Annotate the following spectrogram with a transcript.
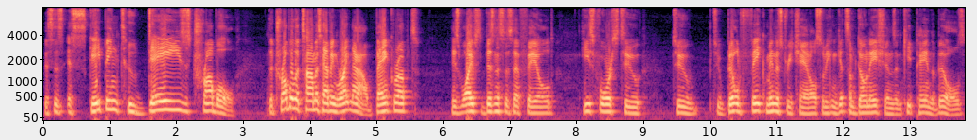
This is escaping today's trouble. The trouble that Tom is having right now, bankrupt, his wife's businesses have failed. He's forced to to to build fake ministry channels so he can get some donations and keep paying the bills.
